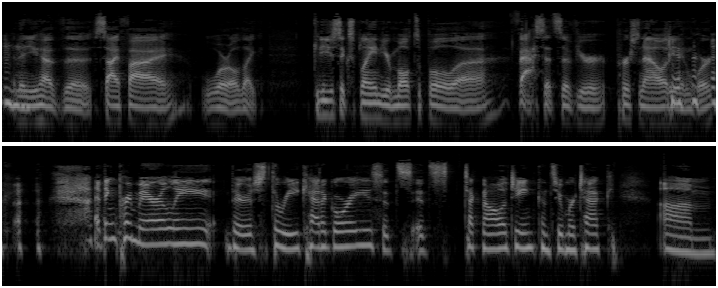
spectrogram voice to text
and then you have the sci-fi world. Like, can you just explain your multiple uh, facets of your personality and work? I think primarily there's three categories. It's it's technology, consumer tech, um,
